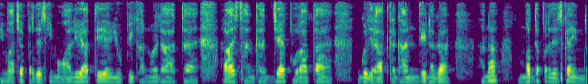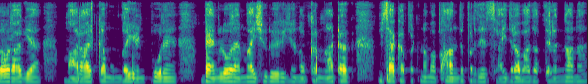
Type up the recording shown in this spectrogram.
हिमाचल प्रदेश की मोहाली आती है यूपी का नोएडा आता है, राजस्थान का जयपुर आता है, गुजरात का गांधीनगर है ना? मध्य प्रदेश का इंदौर आ गया, महाराष्ट्र का Mumbai and Pune Bangalore and Mysuru region of Karnataka Visakhapatnam of Andhra Pradesh, Hyderabad of Telangana,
